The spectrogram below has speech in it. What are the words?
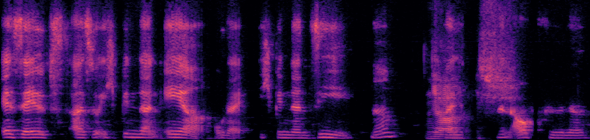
er selbst. Also ich bin dann er oder ich bin dann sie. Ne? Ja, ich, ich auch fühle.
